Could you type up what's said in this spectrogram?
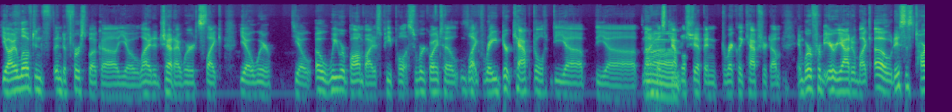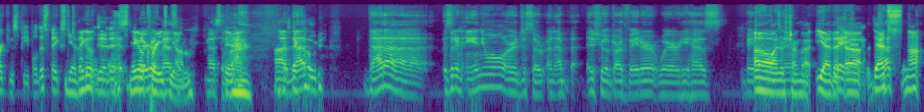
you know, I loved in in the first book, uh, you know, Light of Jedi, where it's like, you know, where you know, oh, we were bombed by this people, so we're going to like raid their capital, the uh the uh Nine Hills Um, capital ship, and directly capture them. And we're from Eriadu. I'm like, oh, this is Tarkin's people. This makes Yeah, they go- Yeah, sense. they go crazy mess on them- them. Mess them Yeah. up. Uh, the that code. That uh is it an annual or just a, an ep- issue of Darth Vader where he has Vader? Oh, I hunt know what you're talking about. Yeah, that, Yeah, yeah, uh, yeah. that's, not.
